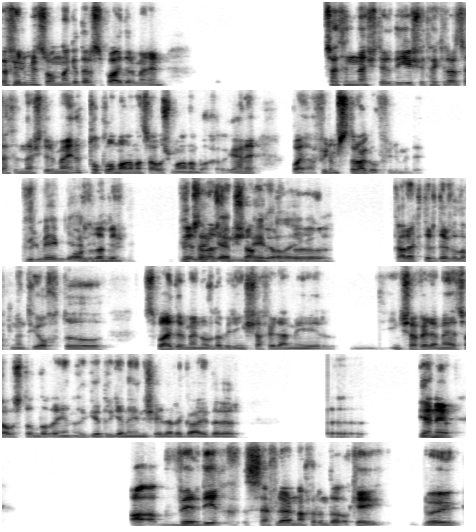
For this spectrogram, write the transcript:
və filmin sonuna qədər Spider-Man-in çətinləşdirdiyi işi təkrar çətinləşdirməyini toplamağına çalışmağına baxırıq. Yəni bayağı film struggle filmidir. Gülməyim gəldi. Orada bir personaj inkişafı yoxdur. Karakter development yoxdur. Spider-Man orada bir inkişaf eləmir. İnkişaf eləməyə çalışdığında da yenə gedir yenə eyni şeylərə qayıdır. E, yəni verdiyi səhvlərin axırında okey, böyük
